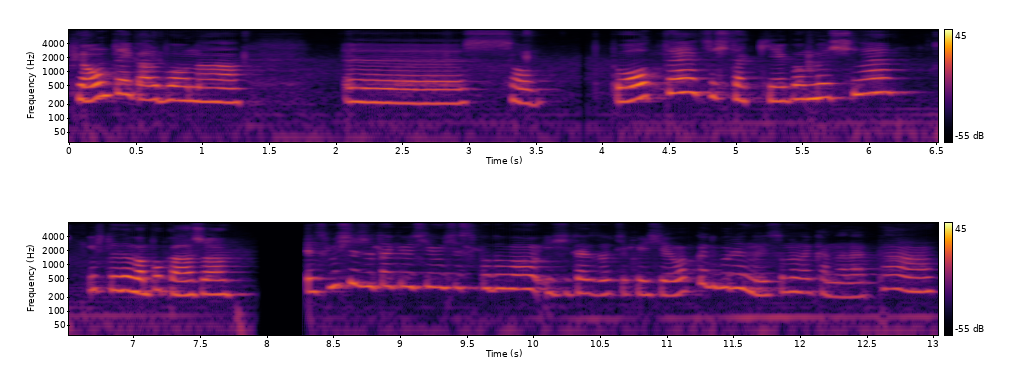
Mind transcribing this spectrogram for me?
piątek albo na yy, sobotę, coś takiego myślę. I wtedy Wam pokażę. Więc myślę, że taki odcinek się spodobał. Jeśli tak, zostawcie się łapkę do góry, no i suma na kanale. Pa!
